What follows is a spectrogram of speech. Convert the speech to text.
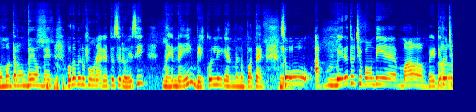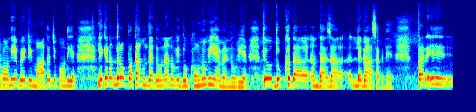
ਮੰਮਾ ਤਾਂ ਰੋਂਦੇ ਆਉਂਦੇ। ਉਹਦਾ ਮੈਨੂੰ ਫੋਨ ਆ ਗਿਆ ਤੁਸੀਂ ਰੋਏ ਸੀ? ਮੈਂ ਕਿਹਾ, ਨਹੀਂ ਬਿਲਕੁਲ ਨਹੀਂ ਕਹਿੰਦਾ ਮੈਨੂੰ ਪਤਾ ਹੈ। ਸੋ ਆਪ- ਮੇਰੇ ਤੋਂ ਛੁਪਾਉਂਦੀ ਹੈ ਮਾਂ ਬੇਟੀ ਤੋਂ ਛੁਪਾਉਂਦੀ ਹੈ ਬੇਟੀ ਮਾਂ ਤੋਂ ਛੁਪਾਉਂਦੀ ਹੈ। ਲੇਕਿਨ ਅੰਦਰੋਂ ਪਤਾ ਹੁੰਦਾ ਦੋਨਾਂ ਨੂੰ ਵੀ ਦੁੱਖ ਉਹਨੂੰ ਵੀ ਹੈ ਮੈਨੂੰ ਵੀ ਹੈ। ਤੇ ਉਹ ਦੁੱਖ ਦਾ ਅੰਦਾਜ਼ਾ ਲਗਾ ਸਕਦੇ ਆ ਪਰ ਇਹ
